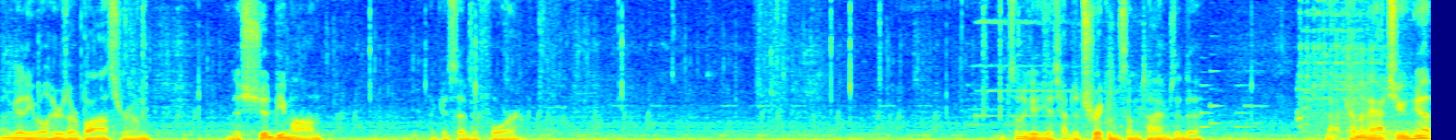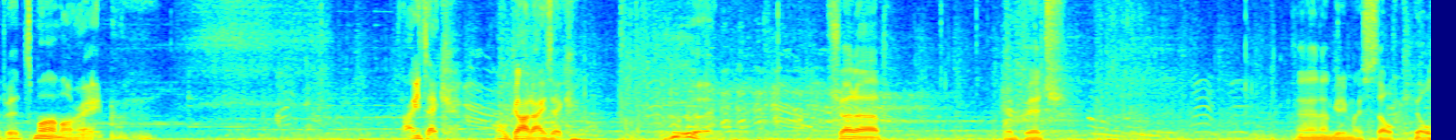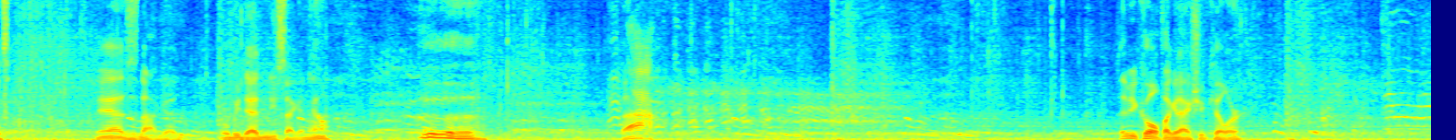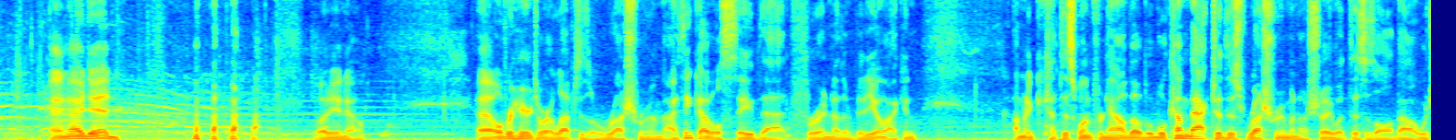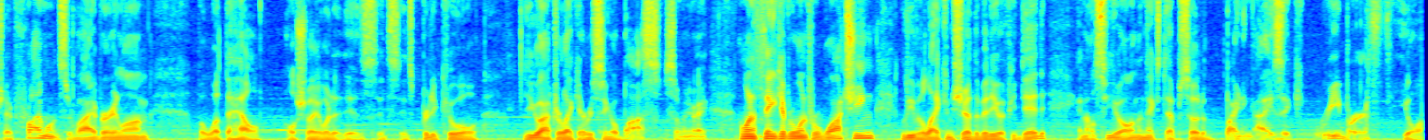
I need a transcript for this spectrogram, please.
Oh, goody. Well, here's our boss room. This should be mom. Like I said before. Some you just have to trick him sometimes into not coming at you. Yep, it's mom, all right. Isaac. Oh God, Isaac. Shut up. Bitch. And I'm getting myself killed. Yeah, this is not good. We'll be dead any second now. Ugh. Ah! That'd be cool if I could actually kill her. And I did. what do you know? Uh, over here to our left is a rush room. I think I will save that for another video. I can I'm going to cut this one for now, though, but we'll come back to this rush room and I'll show you what this is all about, which I probably won't survive very long, but what the hell. I'll show you what it is. It's, it's pretty cool. You go after like every single boss. So anyway, I want to thank everyone for watching. Leave a like and share the video if you did, and I'll see you all in the next episode of Binding Isaac Rebirth. You all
